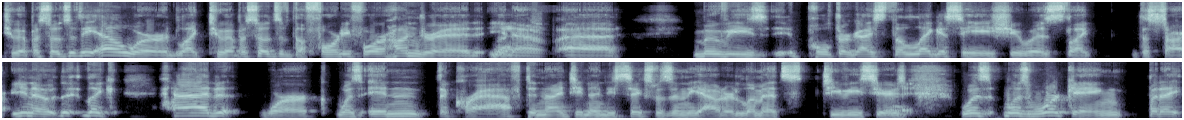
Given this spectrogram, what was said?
two episodes of the L word, like two episodes of the 4400, you Right. know, uh, movies, Poltergeist, The Legacy. She was like the star, you know, th- like had work, was in The Craft in 1996, was in the Outer Limits TV series, Right. was was working, but I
